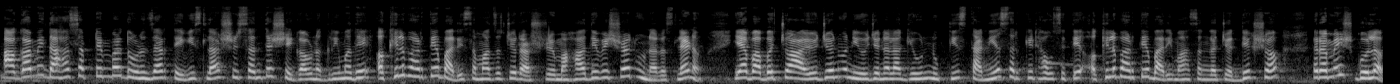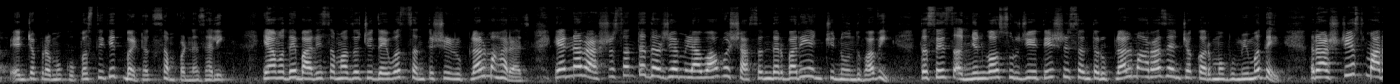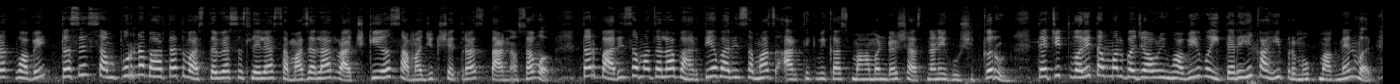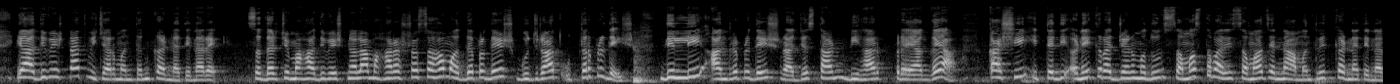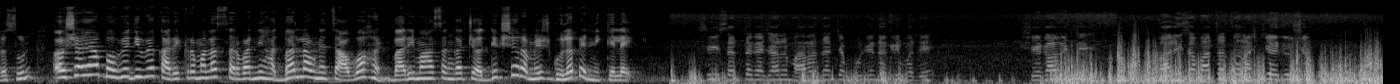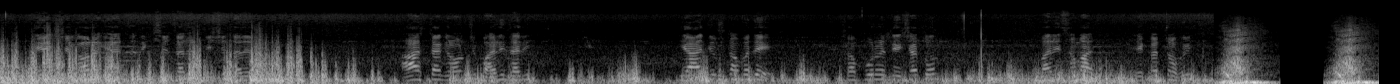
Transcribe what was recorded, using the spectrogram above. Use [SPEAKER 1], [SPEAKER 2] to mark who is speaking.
[SPEAKER 1] आगामी दहा सप्टेंबर दोन हजार तेवीसला श्री संत शेगाव नगरीमध्ये अखिल भारतीय बारी समाजाचे राष्ट्रीय महाधिवेशन होणार असल्यानं याबाबतच्या आयोजन व नियोजनाला घेऊन नुकतीच स्थानीय सर्किट हाऊस येथे अखिल भारतीय बारी महासंघाचे अध्यक्ष रमेश गोलप यांच्या प्रमुख उपस्थितीत बैठक संपन्न झाली. यामध्ये बारी समाजाचे दैवत संत श्री रुपलाल महाराज यांना राष्ट्रसंत दर्जा मिळावा व शासन दरबारी यांची नोंद व्हावी तसेच अंजनगाव सुरजी येथे श्री संत रुपलाल महाराज यांच्या कर्मभूमीमध्ये राष्ट्रीय स्मारक व्हावे तसेच संपूर्ण भारतात वास्तव्यास असलेल्या समाजाला राजकीय सामाजिक क्षेत्रात स्थान असावं तर बारी समाजाला भारतीय बारी समाज आर्थिक विकास महामंडळ शासनाने घोषित करून त्याची त्वरित अंमलबजावणी व्हावी व इतरही काही प्रमुख मागण्यांवर या अधिवेशनात विचारमंथन करण्यात येणार आहे. सदरचे महाधिवेशनाला महाराष्ट्रासह मध्य प्रदेश गुजरात उत्तर प्रदेश दिल्ली आंध्र प्रदेश राजस्थान बिहार प्रयागया काशी इत्यादी अनेक राज्यांमधून समस्त बारी समाज यांना आमंत्रित करण्यात येणार असून अशा या भव्य दिव्य कार्यक्रमाला सर्वांनी हातभार लावण्याचं आवाहन बारी महासंघाचे अध्यक्ष रमेश घोलप यांनी केलंय.
[SPEAKER 2] श्री संत गजानन महाराजांच्या पुण्यनगरीमध्ये शेगाव येथे बारी समाजाचं राष्ट्रीय अधिवेशन आज त्या ग्राउंडची पाहणी झाली. या अधिवेशनामध्ये संपूर्ण देशातून बारी समाज एकत्र होईल.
